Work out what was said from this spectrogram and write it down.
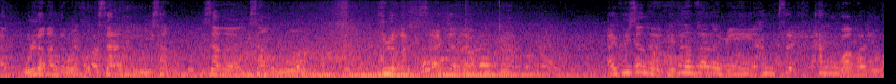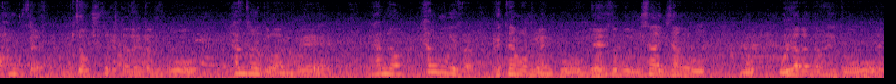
막 올라간다고 해서 그 사람이 뭐 이사 이사가 이상으로 올라갈 수 아니잖아요. 아니 그렇잖아요. 베트남 사람이 한국 사, 한국 와가지고 한국 사 무조건 취직했다고 해가지고 삼성 들어왔는데 삼성 한국에서 베트남 법인 말고 네. 여기서 뭐 이사 이상으로 뭐 올라간다고 해도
